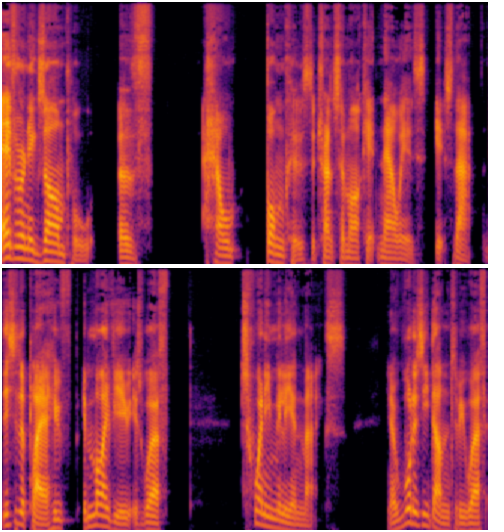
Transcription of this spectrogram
ever an example of how bonkers the transfer market now is, it's that. This is a player who, in my view, is worth 20 million max. You know, what has he done to be worth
